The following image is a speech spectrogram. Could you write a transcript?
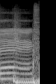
now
